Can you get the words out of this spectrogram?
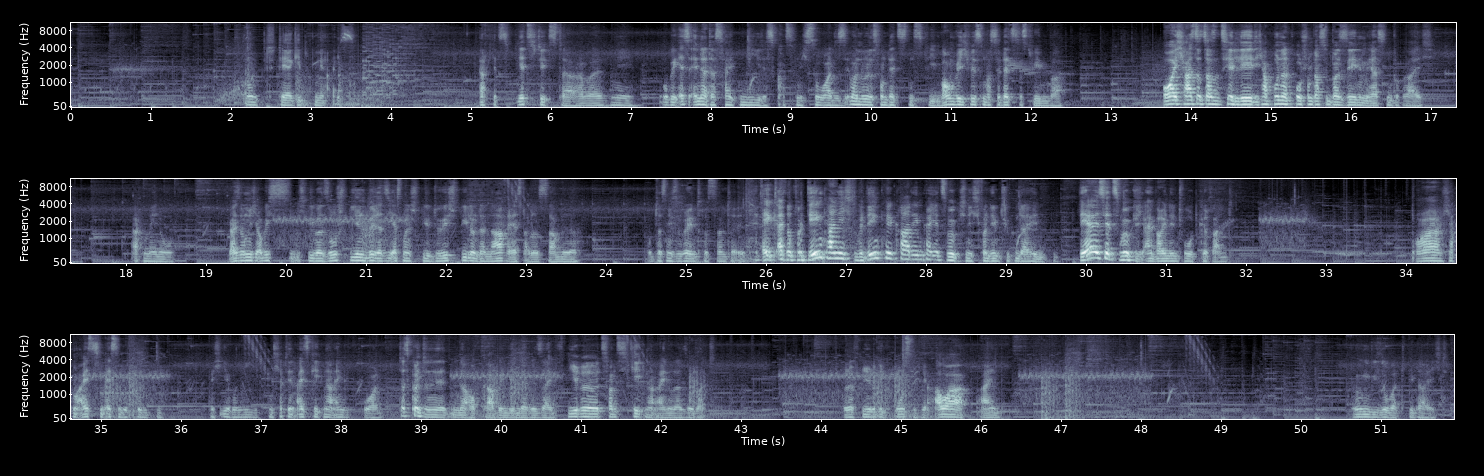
Und der gibt mir Eis. Ach, jetzt, jetzt steht's da, aber nee. OBS ändert das halt nie. Das kostet mich so an. Das ist immer nur das vom letzten Stream. Warum will ich wissen, was der letzte Stream war? Oh, ich hasse, dass es hier lädt. Ich habe 100 Pro schon was übersehen im ersten Bereich. Ach, Menno. Ich weiß auch nicht, ob ich es lieber so spielen will, dass ich erstmal das Spiel durchspiele und danach erst alles sammle. Ob das nicht sogar interessanter ist. Ey, also für den kann ich, für den Kill gerade kann ich jetzt wirklich nicht von dem Typen da hinten. Der ist jetzt wirklich einfach in den Tod gerannt. Boah, ich habe ein Eis zum Essen gefunden. Welche Ironie. Ich habe den Eisgegner eingefroren. Das könnte eine, eine, Aufgabe in dem Level sein. Friere 20 Gegner ein oder sowas. Oder friere die großen hier. Aua, ein. Irgendwie sowas vielleicht.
